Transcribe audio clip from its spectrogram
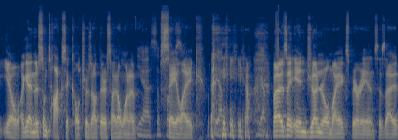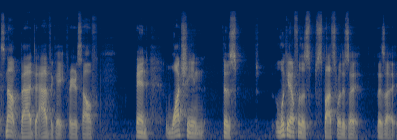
you know, again, there's some toxic cultures out there, so I don't want to Yes, say course. like, Yeah. you know, Yeah. but I would say in general, my experience is that it's not bad to advocate for yourself and watching those, looking out for those spots where there's a, there's a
